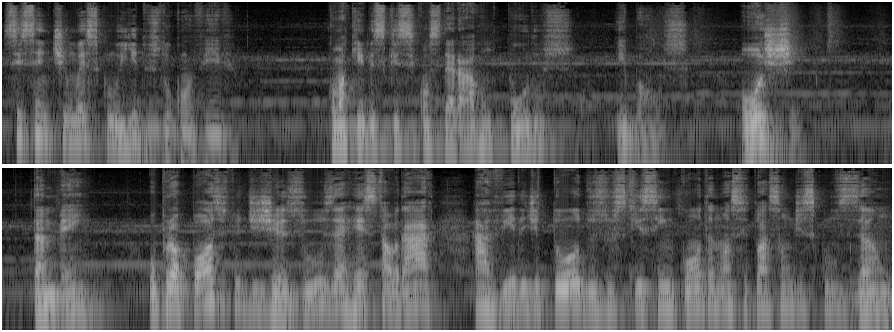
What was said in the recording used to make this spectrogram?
se sentiam excluídos do convívio como aqueles que se consideravam puros e bons. Hoje, também, o propósito de Jesus é restaurar a vida de todos os que se encontram numa situação de exclusão.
